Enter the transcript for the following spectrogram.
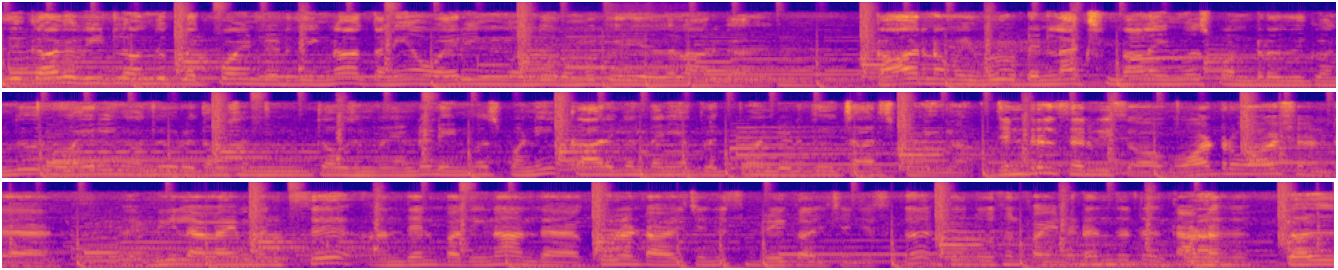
இதுக்காக வீட்டில் வந்து ப்ளக் பாயிண்ட் எடுத்திங்கன்னா தனியாக ஒயரிங் வந்து ரொம்ப பெரிய இதெல்லாம் இருக்காது. கார் நம்ம இவ்வளோ டென் லேக்ஸ் மேலே இன்வெஸ்ட் பண்ணுறதுக்கு வந்து ஒரு ஒயரிங் வந்து ஒரு thousand thousand five hundred invest பண்ணி காருக்குன்னு தனியாக ப்ளக் பாயிண்ட் எடுத்து சார்ஜ் பண்ணிக்கலாம். General service water wash and wheel alignments and then பார்த்தீங்கன்னா அந்த coolant oil changes brake oil சேஞ்சஸ்க்கு டூ தௌசண்ட் ஃபைவ் ஹண்ட்ரட் வந்து Tata twelve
